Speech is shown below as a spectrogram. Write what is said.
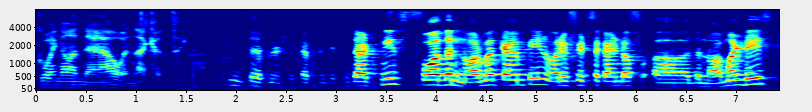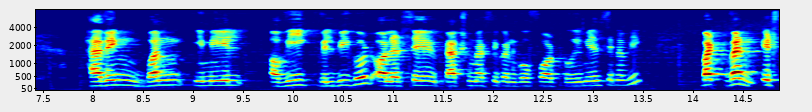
going on now and that kind of thing. Definitely, definitely. So that means for the normal campaign, or if it's a kind of uh, the normal days, having one email a week will be good. Or let's say max to max, you can go for two emails in a week but when it's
